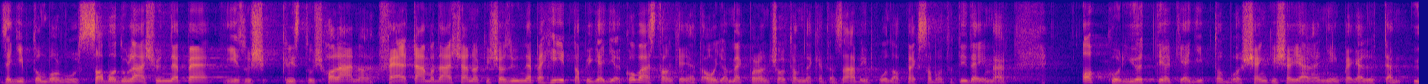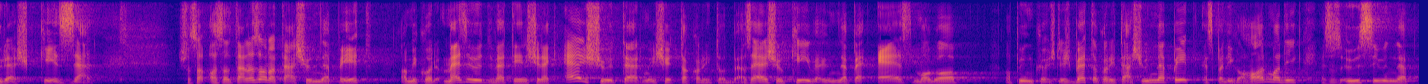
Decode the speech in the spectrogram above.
az Egyiptomból volt szabadulás ünnepe, Jézus Krisztus halálának, feltámadásának is az ünnepe. Hét napig egyél kovásztalan kenyeret, ahogyan megparancsoltam neked az Ábib hónap megszabadult idején, mert akkor jöttél ki Egyiptomból, senki se jelenjék meg előttem üres kézzel. És az, azután az aratás ünnepét, amikor meződ vetésének első termését takarított be, az első kéve ünnepe, ez maga a pünkösd. És betakarítás ünnepét, ez pedig a harmadik, ez az őszi ünnep,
